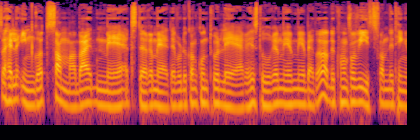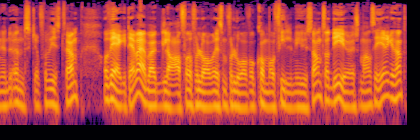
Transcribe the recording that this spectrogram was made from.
Så heller inngå et samarbeid med et større medie hvor du kan kontrollere historien mye mye bedre. Da. Du kan få vist fram de tingene du ønsker å få vist fram. Og VGTV er bare glad for å få lov, liksom, få lov å komme og filme i huset hans, så de gjør jo som han sier. ikke sant?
